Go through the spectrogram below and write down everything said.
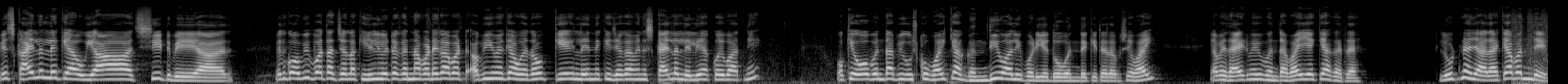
मैं स्काइलर लेके आऊँ, यार सीट बे, यार। मेरे को अभी पता चला कि हिल वेटर करना पड़ेगा बट अभी मैं क्या रहा हूँ के लेने की जगह मैंने स्काइलर ले लिया, कोई बात नहीं। ओके वो बंदा भी उसको, भाई, क्या गंदी वाली पड़ी है दो बंदे की तरफ़ से, भाई। यहाँ पे राइट में भी बंदा, भाई, ये क्या कर रहा है? लूटने जा रहा है क्या बंदे?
